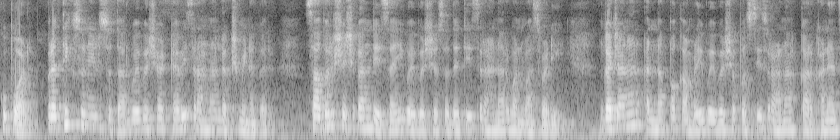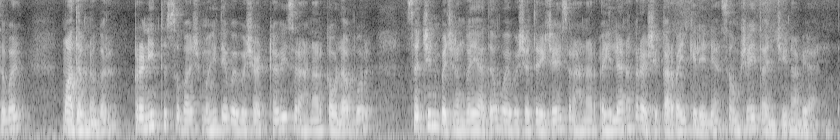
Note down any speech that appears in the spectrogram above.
कुपवाड. प्रतीक सुनील सुतार वयवर्ष अठ्ठावीस राहणार लक्ष्मीनगर. सागर शशिकांत देसाई वयवर्ष सदतीस राहणार वनवासवाडी. गजानन अण्णाप्पा कांबळे वयवर्ष पस्तीस राहणार कारखान्याजवळ. माधवनगर. प्रणित सुभाष मोहिते वयवर्ष अठ्ठावीस राहणार कौलापूर. सचिन बजरंग यादव वयवर्ष त्रेचाळीस राहणार अहिल्यानगर अशी कारवाई केलेल्या संशयितांची नावे आहेत.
